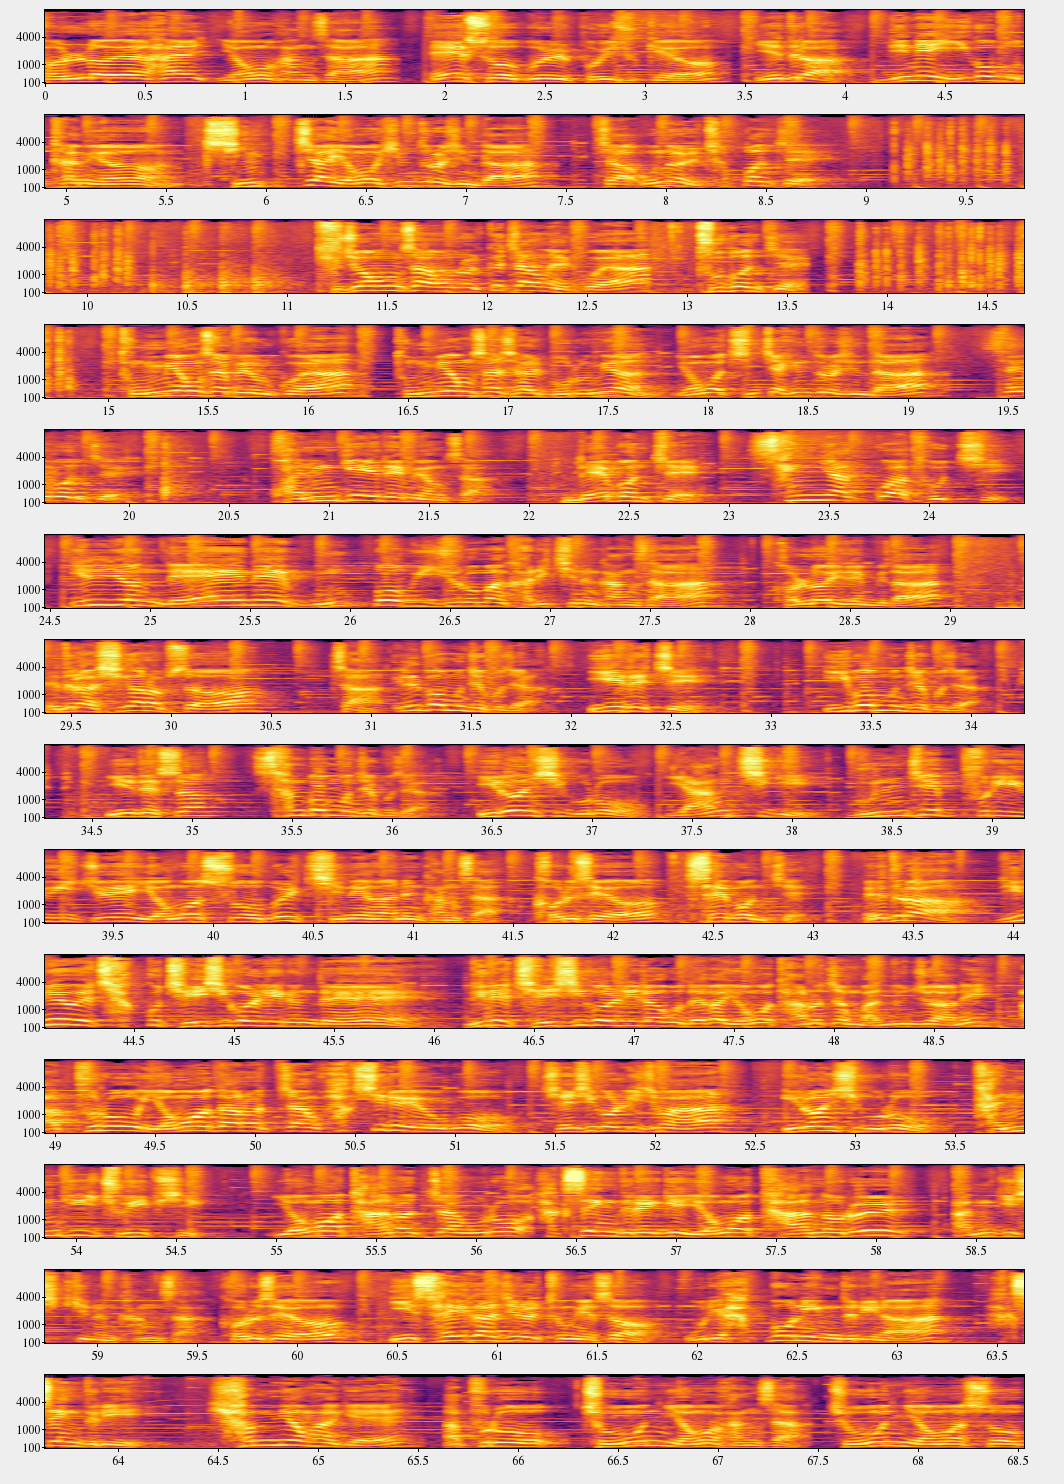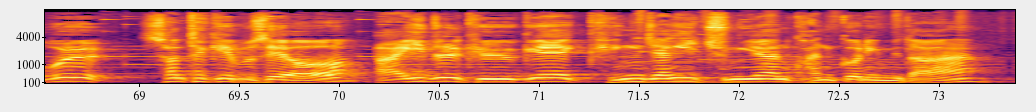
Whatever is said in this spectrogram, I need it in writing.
걸러야 할 영어 강사의 수업을 보여줄게요. 얘들아, 니네 이거 못하면 진짜 영어 힘들어진다. 자, 오늘 첫 번째. 부정사 오늘 끝장낼 거야. 두 번째. 동명사 배울 거야. 동명사 잘 모르면 영어 진짜 힘들어진다. 세 번째. 관계대명사. 네 번째, 생략과 도치. 1년 내내 문법 위주로만 가르치는 강사. 걸러야 됩니다. 얘들아, 시간 없어. 자, 1번 문제 보자. 이해됐지? 2번 문제 보자. 이해됐어? 3번 문제 보자. 이런 식으로 양치기, 문제풀이 위주의 영어 수업을 진행하는 강사. 걸으세요. 세 번째. 얘들아, 니네 왜 자꾸 제시 걸리는데? 니네 제시 걸리라고 내가 영어 단어장 만든 줄 아니? 앞으로 영어 단어장 확실히 외우고 제시 걸리지 마. 이런 식으로 단기 주입식. 영어 단어장으로 학생들에게 영어 단어를 암기시키는 강사. 걸으세요. 이 세 가지를 통해서 우리 학부모님들이나 학생들이 현명하게 앞으로 좋은 영어 강사, 좋은 영어 수업을 선택해 보세요. 아이들 교육에 굉장히 중요한 관건입니다.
